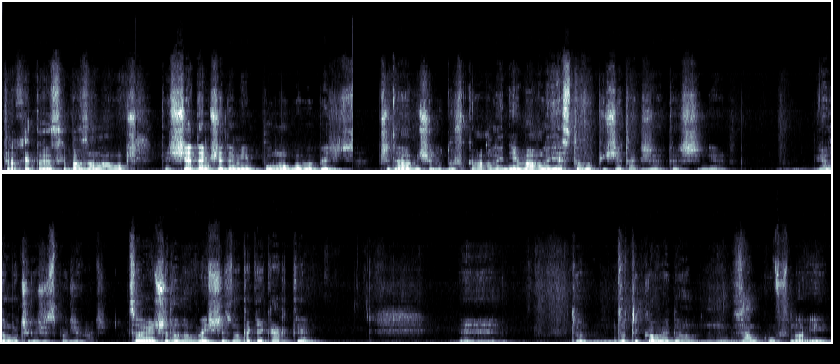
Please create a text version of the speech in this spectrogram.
Trochę to jest chyba za mało. Te 7, 7,5 mogłoby być, przydałaby się lodówka, ale nie ma, ale jest to w opisie, także też nie wiadomo czego się spodziewać. Co bym jeszcze dodał? Wejście na takie karty dotykowe do mm, zamków, no i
